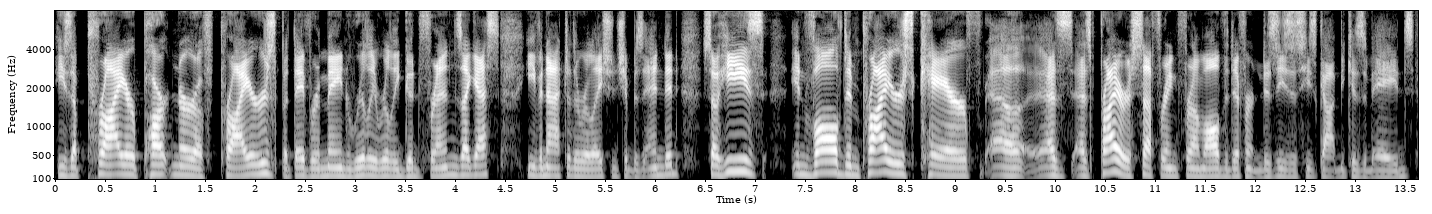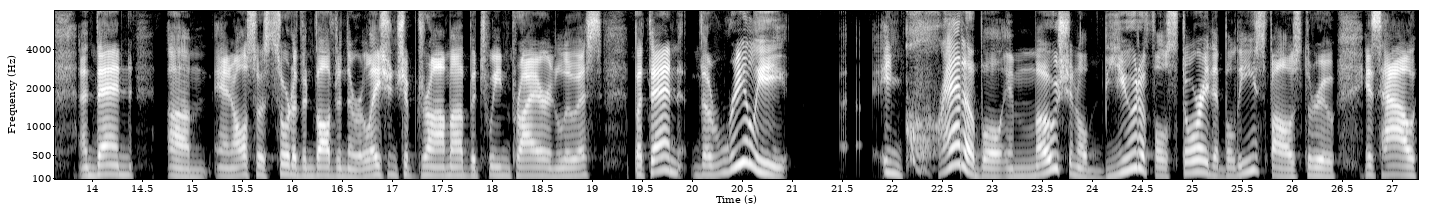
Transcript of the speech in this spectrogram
He's a prior partner of Prior's, but they've remained really, really good friends, I guess, even after the relationship has ended. So he's involved in Prior's care uh, as as Prior is suffering from all the different diseases he's got because of AIDS, and then. Um, and also is sort of involved in the relationship drama between Prior and Louis. But then the really incredible, emotional, beautiful story that Belize follows through is how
